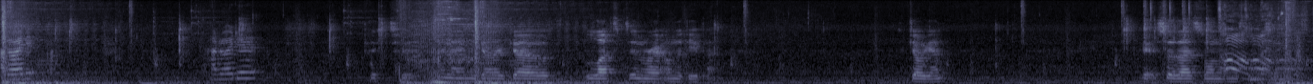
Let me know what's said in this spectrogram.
How do I do? How do I do it? Pick two, and then you gotta go left and right on the D-pad. Go again. Okay, so that's the one that has the missile.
